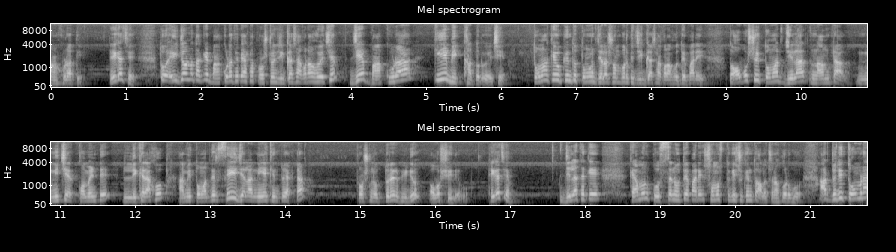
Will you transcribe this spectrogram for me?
বাঁকুড়াতে। ঠিক আছে? তো এই জন্য তাকে বাঁকুড়া থেকে একটা প্রশ্ন জিজ্ঞাসা করা হয়েছে, যে বাঁকুড়া কি বিখ্যাত রয়েছে? তোমাকেও কিন্তু তোমার জেলা সম্পর্কে জিজ্ঞাসা করা হতে পারে। তো অবশ্যই তোমার জেলার নামটা নিচের কমেন্টে লিখে রাখো। আমি তোমাদের সেই জেলা নিয়ে কিন্তু একটা প্রশ্ন উত্তরের ভিডিও অবশ্যই দেবো। ঠিক আছে? জেলা থেকে কেমন কোশ্চেন হতে পারে, সমস্ত কিছু কিন্তু আলোচনা করব। আর যদি তোমরা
